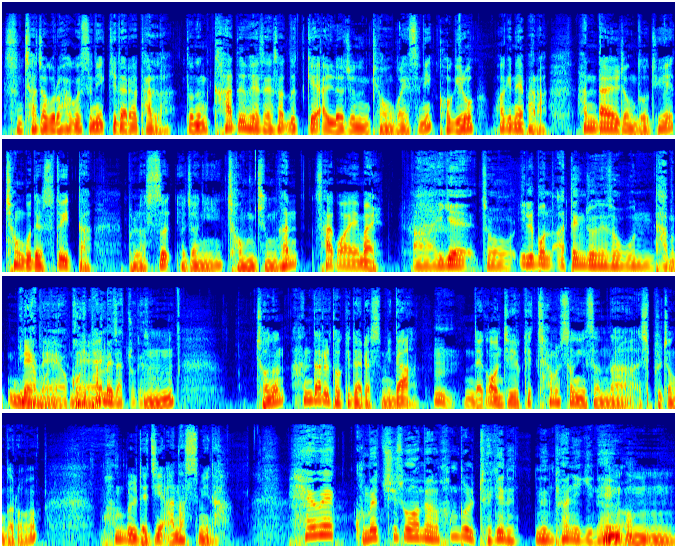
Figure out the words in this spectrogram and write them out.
순차적으로 하고 있으니 기다려 달라. 또는 카드 회사에서 늦게 알려주는 경우가 있으니 거기로 확인해 봐라. 한 달 정도 뒤에 청구될 수도 있다. 플러스 여전히 정중한 사과의 말. 아 이게 저 일본 아땡존에서 온 답인가 네네, 보네요. 거기 네. 판매자 쪽에서. 음, 저는 한 달을 더 기다렸습니다. 음. 내가 언제 이렇게 참을성이 있었나 싶을 정도로 환불되지 않았습니다. 해외 구매 취소하면 환불 되게 늦는 편이긴 해요. 음, 음, 음.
